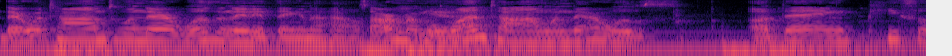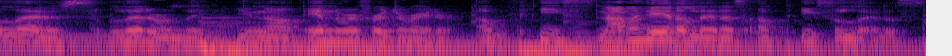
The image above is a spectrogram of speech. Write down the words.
There were times when there wasn't anything in the house. I remember Yeah. one time when there was a dang piece of lettuce, literally, you know, in the refrigerator. A piece, not a head of lettuce, a piece of lettuce.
